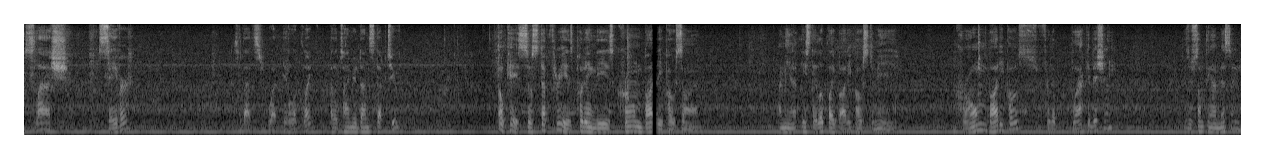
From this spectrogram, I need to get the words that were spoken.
slash saver. So that's what it'll look like by the time you're done step two. Okay, so step three is putting these chrome body posts on. I mean, at least they look like body posts to me. Chrome body posts for the black edition? Is there something I'm missing?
